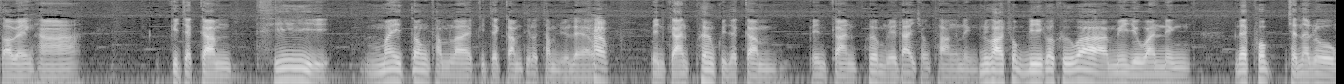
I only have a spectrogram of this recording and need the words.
แสวงหากิจกรรมที่ไม่ต้องทำลายกิจกรรมที่เราทำอยู่แล้ว ครับ เป็นการเพิ่มกิจกรรม เป็นการเพิ่มรายได้ช่องทางหนึ่งในความโชคดีก็คือว่ามีอยู่วันหนึ่งได้พบชนโรง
